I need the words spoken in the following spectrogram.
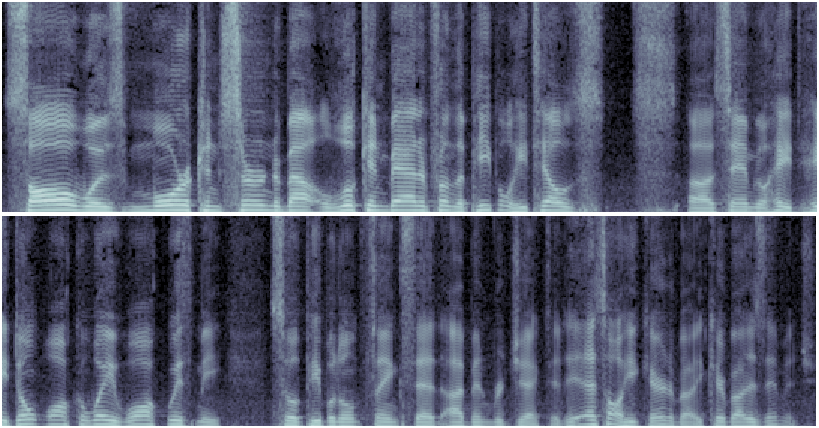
Saul was more concerned about looking bad in front of the people. He tells uh, Samuel, hey, hey, don't walk away. Walk with me so people don't think that I've been rejected. That's all he cared about. He cared about his image.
